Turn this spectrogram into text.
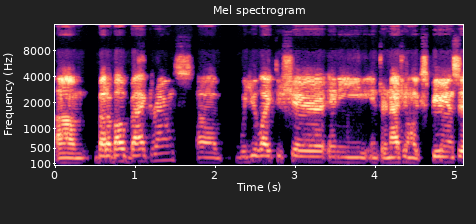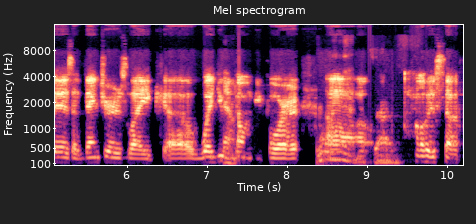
Um, but about backgrounds, uh, would you like to share any international experiences, adventures, like uh, what you've done before, uh, all this stuff?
